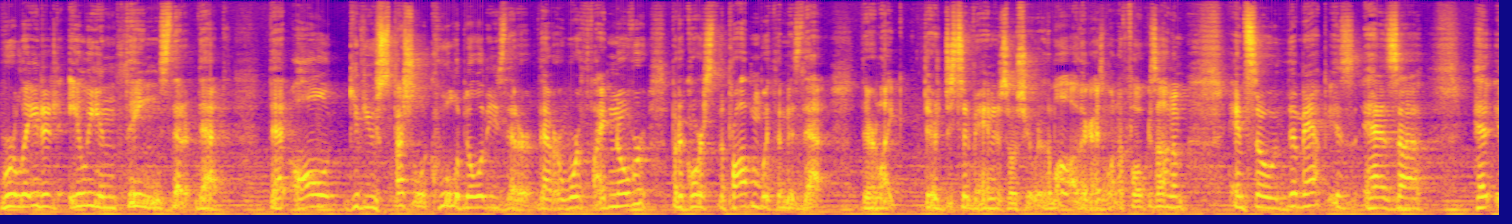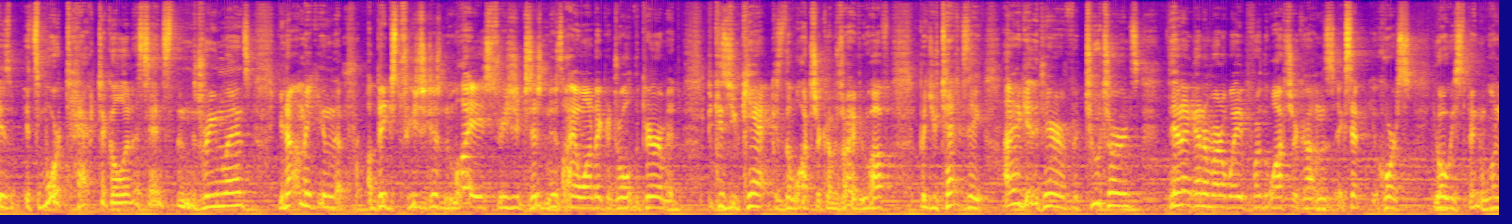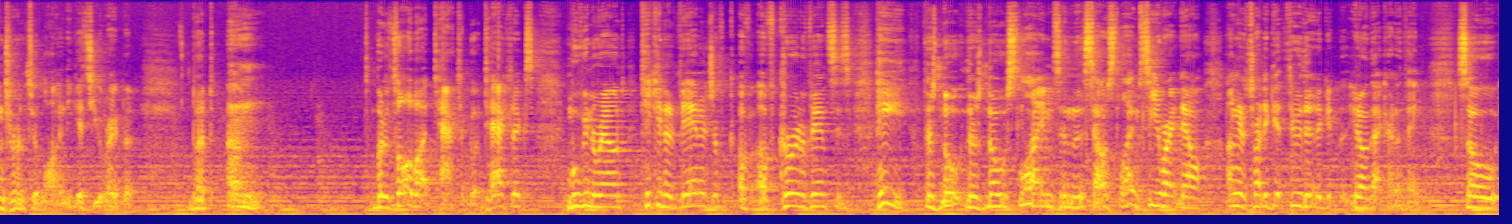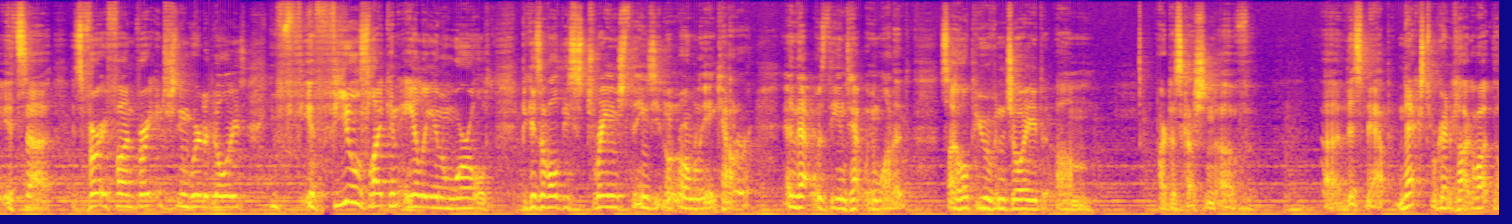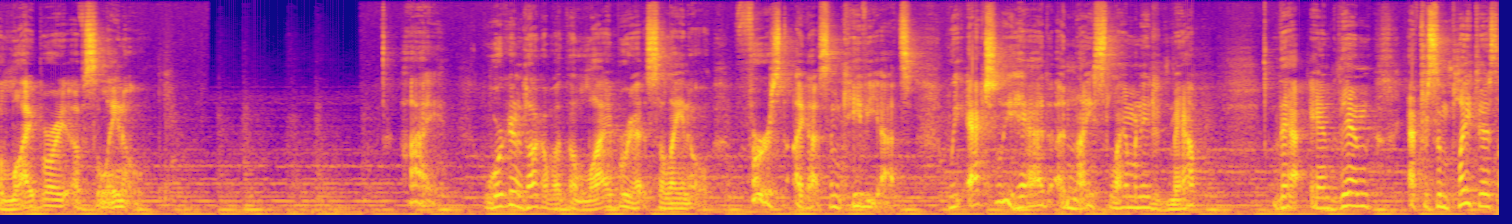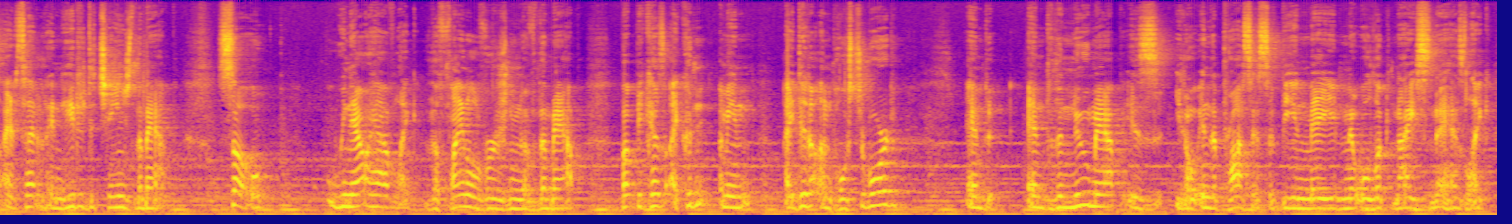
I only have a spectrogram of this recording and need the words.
related alien things that that that all give you special cool abilities that are that are worth fighting over. But of course, the problem with them is that they're like they're disadvantaged associated with them. All other guys want to focus on them, and so the map is has, uh, has is it's more tactical in a sense than the Dreamlands. You're not making the, a big strategic decision. My strategic decision is I want to control the pyramid because you can't because the Watcher comes driving you off. But you technically say I'm gonna get the pyramid for two turns, then I'm gonna run away before the Watcher comes. Except of course you always spend one turn too long and he gets you right. But but. Um, but it's all about tactical tactics, moving around, taking advantage of, of, of, current events. Is hey, there's no there's no slimes in the South Slime Sea right now. I'm gonna try to get through there to get you know that kind of thing. So it's uh it's very fun, very interesting, weird abilities. it feels like an alien world because of all these strange things you don't normally encounter, and that was the intent we wanted. So I hope you have enjoyed um, our discussion of uh, this map. Next, we're going to talk about the Library of Celaeno. Hi, we're going to talk about the library at Celaeno. First, I got some caveats. We actually had a nice laminated map that, and then after some playtests, I decided I needed to change the map. So, we now have like the final version of the map, but because I couldn't, I mean, I did it on poster board, and and the new map is, you know, in the process of being made, and it will look nice, and it has like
